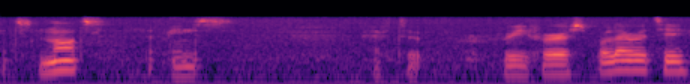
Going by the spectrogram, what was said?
It's not. That means I have to reverse polarity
